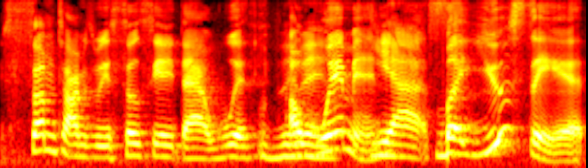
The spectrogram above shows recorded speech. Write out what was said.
sometimes we associate that with women. a women. Yes, but you said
